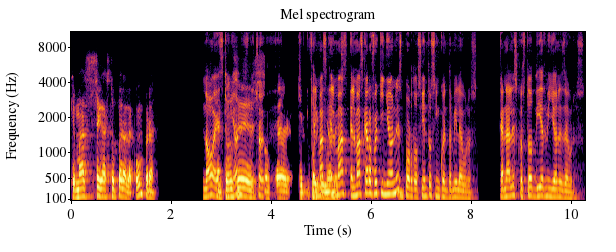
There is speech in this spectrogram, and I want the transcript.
que más se gastó para la compra. No, es Entonces, Quiñones. De hecho, el, más, el, más, el más caro fue Quiñones por 250 mil euros. Canales costó 10 millones de euros.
